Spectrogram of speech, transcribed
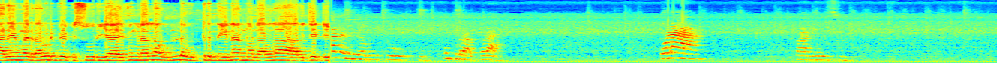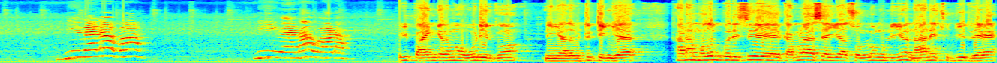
அதே மாதிரி ரவுடி பேபி சூர்யா இவங்களெல்லாம் உள்ள விட்டுருந்தீங்கன்னா இன்னும் நல்லா விஜய் டிவி நீ வேணா வா. நீ வேணா வாடா. டிவி பயங்கரமாக ஓடி இருக்கும் நீங்கள் அதை விட்டுட்டீங்க. ஆனால் முதல் பரிசு கமலஹாசன் ஐயா சொல்ல முடியும். நானே சொல்லிடுறேன்.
